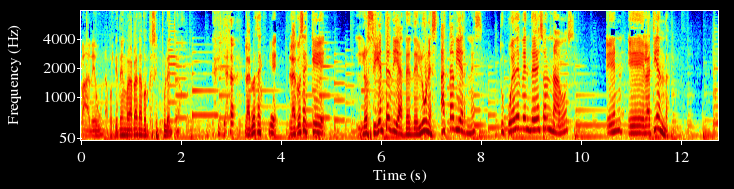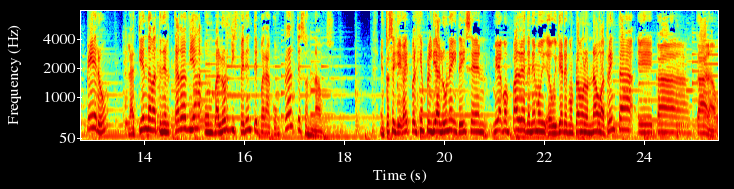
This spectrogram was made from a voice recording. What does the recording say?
pa, de una, porque tengo la plata porque soy pulento, ya. La cosa es que, la cosa es que los siguientes días, desde lunes hasta viernes, tú puedes vender esos nabos en eh, la tienda. Pero la tienda va a tener cada día un valor diferente para comprarte esos nabos. Entonces llegáis, por ejemplo, el día lunes y te dicen, mira compadre, tenemos hoy día te compramos los nabos a 30 eh, cada, cada nabo.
